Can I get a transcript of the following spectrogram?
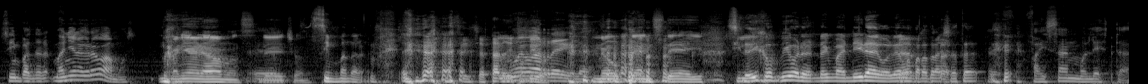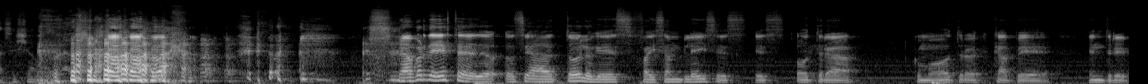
sin pantalones. Mañana grabamos. Mañana grabamos, Eh, de hecho. Sin pantalones. Sí, ya está, lo dijo en Nueva vivo. regla. No Pants Day. Si lo dijo en vivo, no, no hay manera de volverlo para atrás, ya está. Eh, Faisán molesta, se llama. No, aparte de este, o sea, todo lo que es Faisan Place es, es otra, como otro escape entre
